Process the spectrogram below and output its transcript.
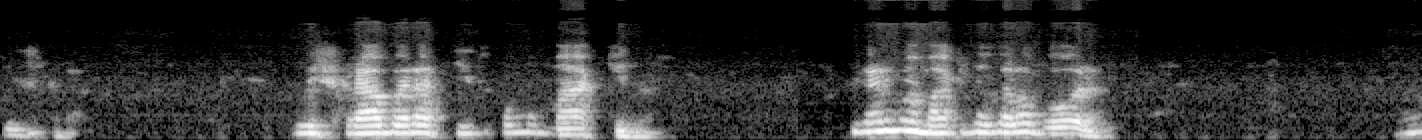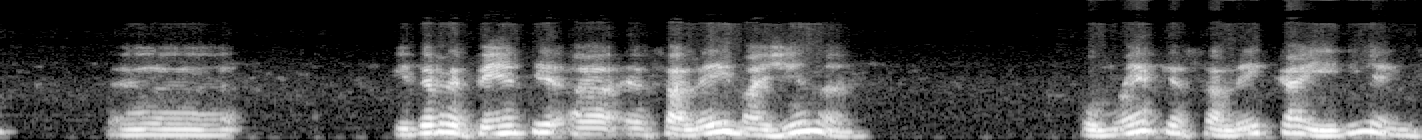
do escravo. O escravo era tido como máquina. Ele era uma máquina da lavoura. É, e, de repente, essa lei, imagina como é que essa lei cairia em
